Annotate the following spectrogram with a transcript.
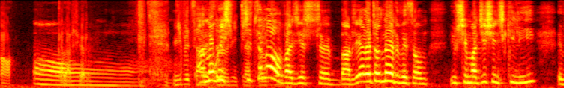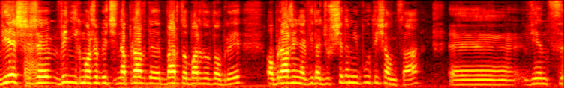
o, O. Kalafior. Niby A cały mogłeś celownik na czołgu. przycelować jeszcze bardziej, ale to nerwy są. Już się ma 10 kili, wiesz, Tak. że wynik może być naprawdę bardzo, bardzo dobry. Obrażeń, jak widać, już 7,5 tysiąca, e, więc...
